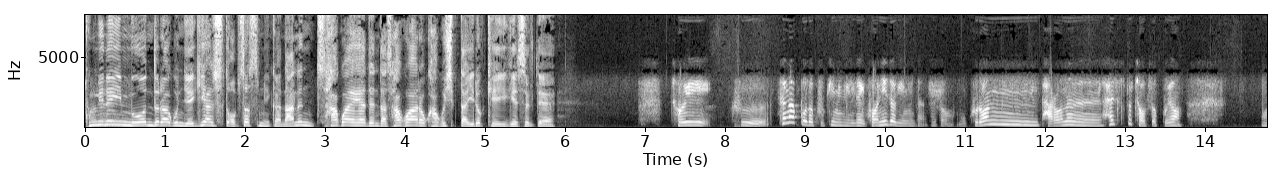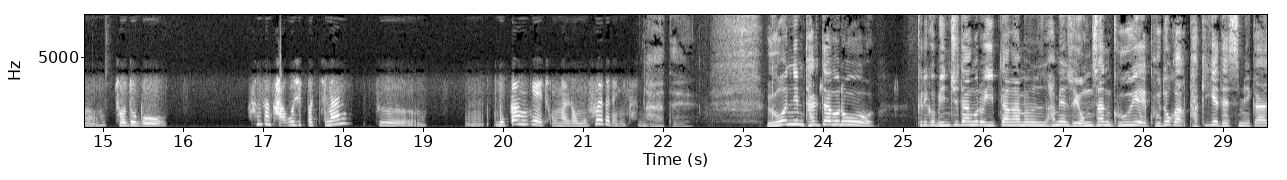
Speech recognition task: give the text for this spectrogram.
국민의힘 의원들하고는 얘기할 수도 없었습니까? 나는 사과해야 된다, 사과하러 가고 싶다, 이렇게 얘기했을 때. 저희 그 생각보다 국힘이 굉장히 권위적입니다. 그래서 뭐 그런 발언을 할 수조차 없었고요. 어 저도 뭐 항상 가고 싶었지만 그 못 간 게 정말 너무 후회가 됩니다. 아, 네. 의원님 탈당으로 그리고 민주당으로 입당하면서 용산 구의회 구도가 바뀌게 됐습니까?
